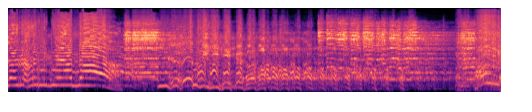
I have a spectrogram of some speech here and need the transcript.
ನರಹರಿನೇ ಅಲ್ಲ ಹೌಳ!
